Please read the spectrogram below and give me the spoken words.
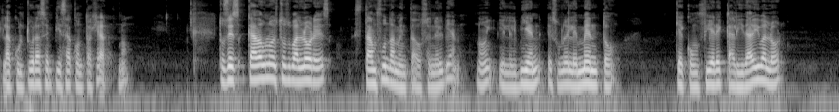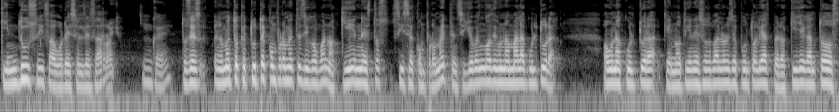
La cultura se empieza a contagiar, ¿no? Entonces, cada uno de estos valores están fundamentados en el bien, ¿no? Y el bien es un elemento que confiere calidad y valor, que induce y favorece el desarrollo. Ok. Entonces, en el momento que tú te comprometes, digo, bueno, aquí en estos sí se comprometen. Si yo vengo de una mala cultura a una cultura que no tiene esos valores de puntualidad, pero aquí llegan todos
